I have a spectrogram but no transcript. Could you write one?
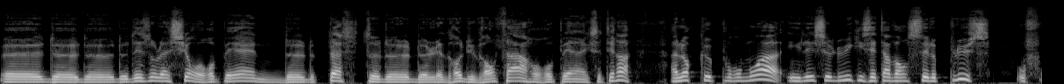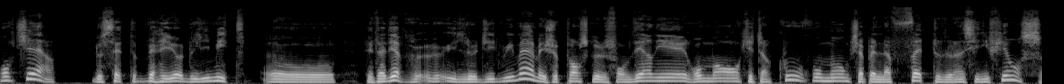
de, de, de, désolation européenne, de, de perte de, de, du grand art européen, etc. Alors que pour moi, il est celui qui s'est avancé le plus aux frontières de cette période limite. Euh, C'est-à-dire, il le dit lui-même, et je pense que son dernier roman, qui est un court roman qui s'appelle La fête de l'insignifiance,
